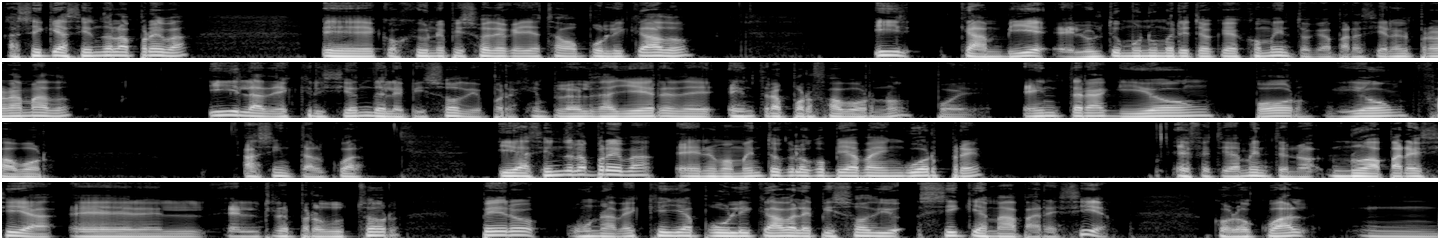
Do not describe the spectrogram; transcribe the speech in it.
Así que haciendo la prueba, eh, cogí un episodio que ya estaba publicado y cambié el último numerito que os comento que aparecía en el programado y la descripción del episodio. Por ejemplo, el de ayer de entra por favor, ¿no? Pues entra guion por guion favor así tal cual. Y haciendo la prueba, en el momento que lo copiaba en WordPress, efectivamente no, aparecía el, reproductor, pero una vez que ya publicaba el episodio sí que me aparecía. Con lo cual, mm,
